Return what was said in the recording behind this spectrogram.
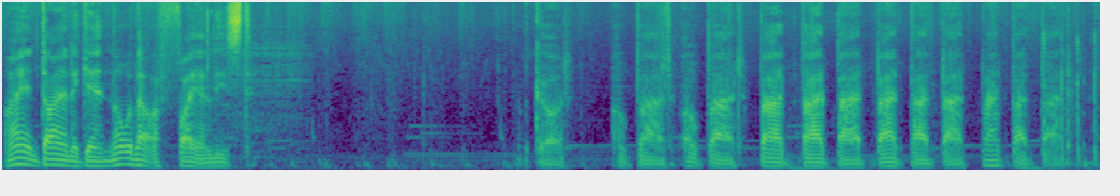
I ain't dying again. Not without a fight, at least. Oh, God. Oh, bad. Oh, bad. Bad, bad, bad, bad, bad, bad, bad, bad, bad.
